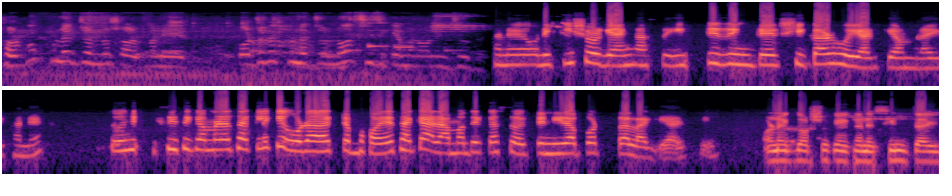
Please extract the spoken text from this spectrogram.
সর্বক্ষণের জন্য মানে পর্যবেক্ষণের জন্য সিসি ক্যামেরা অনেক জরুরি। এখানে অনেক কিশোর গ্যাং আছে ইফটিজিং এর শিকার হই আর কি আমরা এখানে। তো সিসি ক্যামেরা থাকলে কি ওরা একটা ভয়ে থাকে আর আমাদের কাছেও একটা নিরাপত্তা লাগে আর কি? অনেক দর্শক এখানে ছিনতাই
